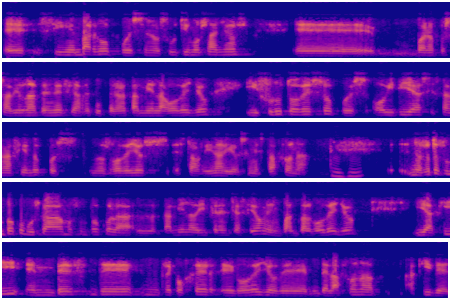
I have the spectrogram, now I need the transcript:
Eh, sin embargo, pues en los últimos años eh, bueno, pues había una tendencia a recuperar también la godello y fruto de eso, pues hoy día se están haciendo pues unos godellos extraordinarios en esta zona. Nosotros un poco buscábamos un poco también la diferenciación en cuanto al godello y aquí en vez de recoger eh, godello de, la zona aquí de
